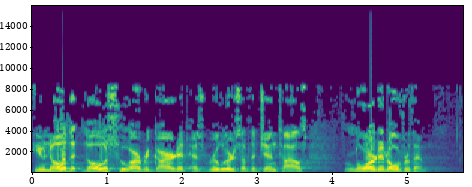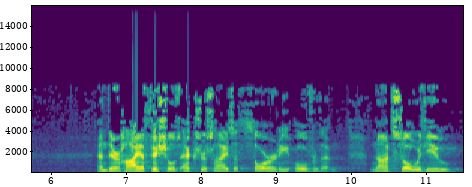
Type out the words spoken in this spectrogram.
You know that those who are regarded as rulers of the Gentiles lord it over them, and their high officials exercise authority over them. Not so with you.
